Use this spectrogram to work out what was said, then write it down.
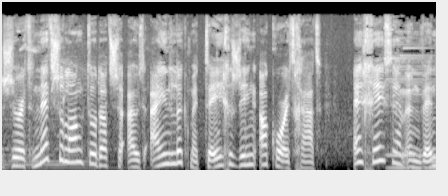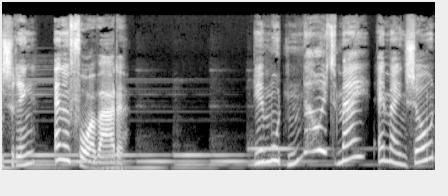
zeurt net zo lang totdat ze uiteindelijk met tegenzin akkoord gaat en geeft hem een wensring en een voorwaarde. Je moet nooit mij en mijn zoon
